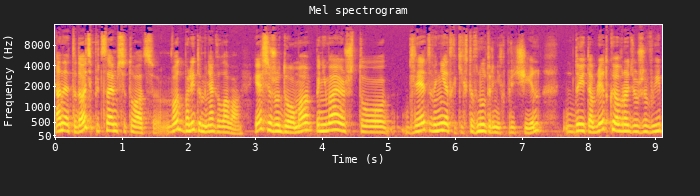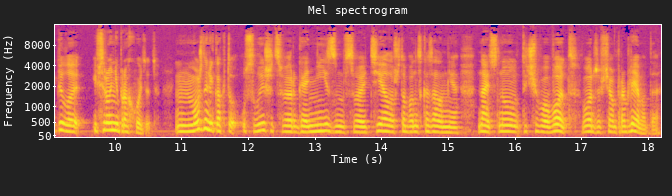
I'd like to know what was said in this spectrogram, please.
Анетта, давайте представим ситуацию. Вот болит у меня голова. Я сижу дома, понимаю, что для этого нет каких-то внутренних причин, да и таблетку я вроде уже выпила, и все равно не проходит. Можно ли как-то услышать свой организм, свое тело, чтобы оно сказало мне, Надь, ну ты чего, вот, вот же в чем проблема-то.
